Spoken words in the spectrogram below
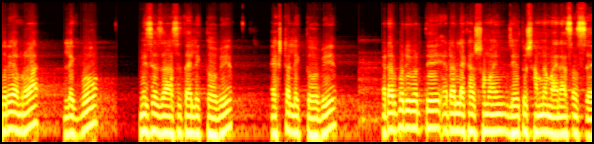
করে আমরা লিখব, নিচে যা আছে তাই লিখতে হবে এক্সট্রা লিখতে হবে। এটার পরিবর্তে এটা লেখার সময় যেহেতু সামনে মাইনাস আছে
